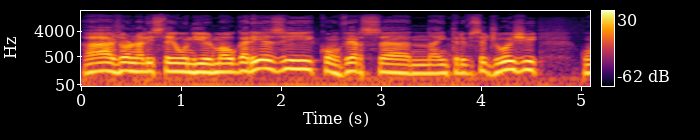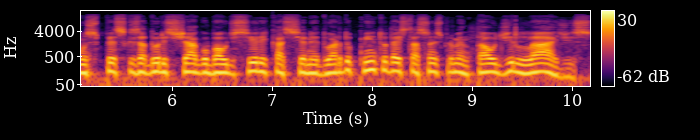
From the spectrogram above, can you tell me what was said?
A jornalista Eunir Malgarese conversa na entrevista de hoje com os pesquisadores Tiago Baldiceira e Cassiano Eduardo Pinto da Estação Experimental de Lages.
